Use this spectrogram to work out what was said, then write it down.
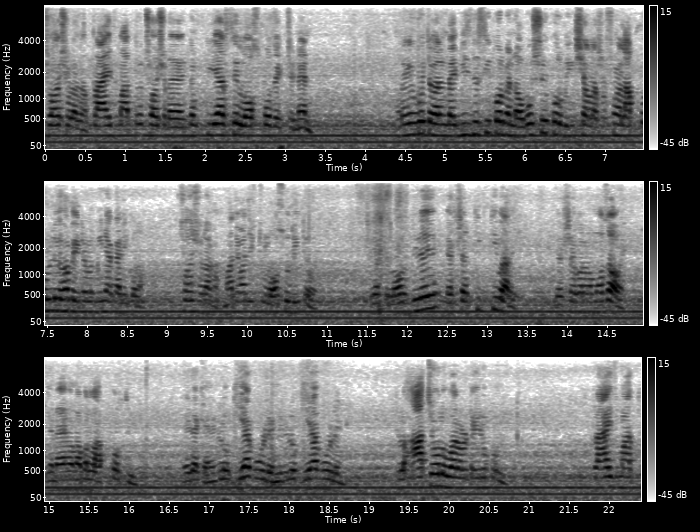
ছয়শো টাকা প্রাইস মাত্র ছয়শো টাকা, একদম ক্লিয়ার সে লস প্রজেক্টে নেন। অনেকে বলতে পারেন ভাই বিজনেস কি করবেন অবশ্যই করব ইনশাল্লাহ সবসময় লাভ করলেই হবে, এটা হলো মিনাকারি করা। ছয়শো টাকা, মাঝে মাঝে একটু লসও দিতে হয়। ঠিক আছে লস দিলে ব্যবসার তৃপ্তি বাড়ে ব্যবসা করার মজা হয়, যে না, এখন আবার লাভ করতে হইবে এই দেখেন, এগুলো গিয়া গোল্ডেন এগুলো গিয়া গোল্ডেন এগুলো আচল ওভারঅলটা এরকমই প্রাইস মাত্র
